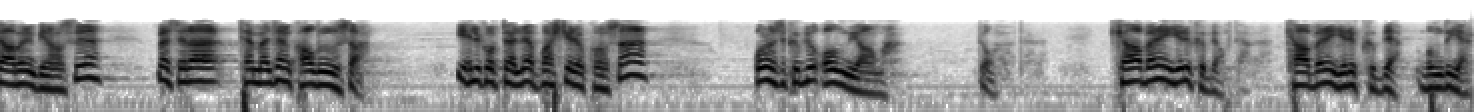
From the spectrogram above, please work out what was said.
Kabe'nin binası mesela temelden kaldırılsa bir helikopterle başka yere konsa orası kıble olmuyor ama. Kabe'nin yeri kıble. Kabe'nin yeri kıble. Bulunduğu yer.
